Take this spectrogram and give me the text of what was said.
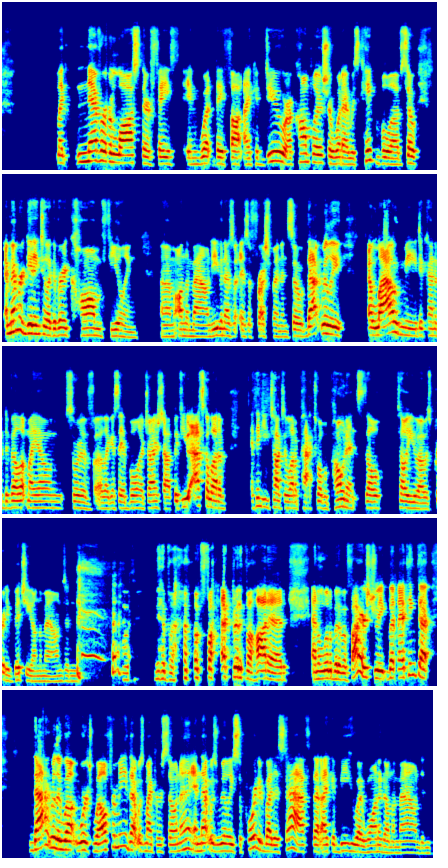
like never lost their faith in what they thought I could do or accomplish or what I was capable of. So I remember getting to like a very calm feeling um, on the mound, even as a, as a freshman. And so that really allowed me to kind of develop my own sort of, uh, like I say, a bull in a china shop. If you ask a lot of, I think you talk to a lot of Pac-12 opponents, they'll tell you I was pretty bitchy on the mound and a bit of a, a bit of a hothead and a little bit of a fire streak. But I think that that really well worked well for me. That was my persona, and that was really supported by the staff that I could be who I wanted on the mound and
